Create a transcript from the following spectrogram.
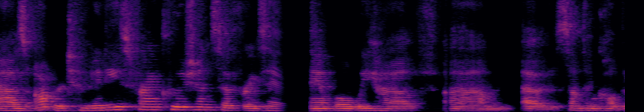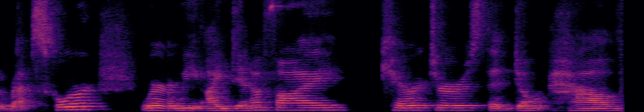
as opportunities for inclusion. So, for example, we have um, something called the REP score, where we identify characters that don't have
